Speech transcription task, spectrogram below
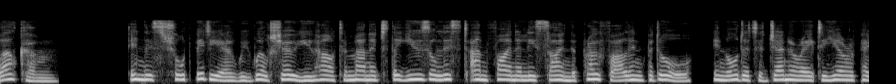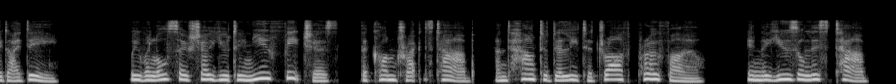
Welcome. In this short video we will show you how to manage the user list and finally sign the profile in PADOR, in order to generate a EuropeAid ID. We will also show you two new features, the Contracts tab, and how to delete a draft profile. In the User List tab,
